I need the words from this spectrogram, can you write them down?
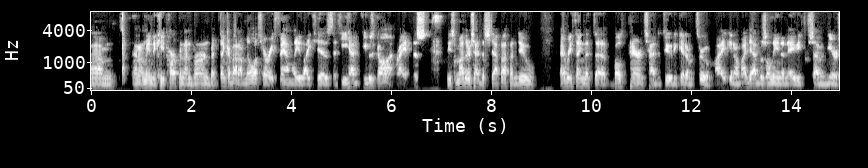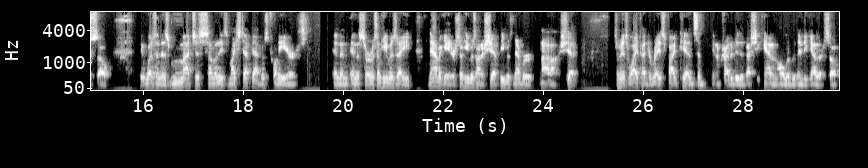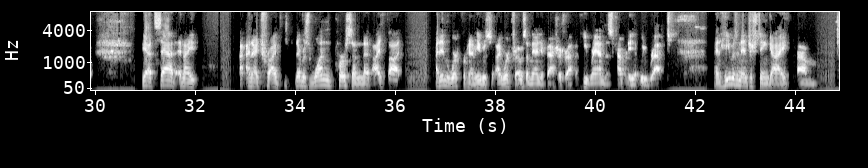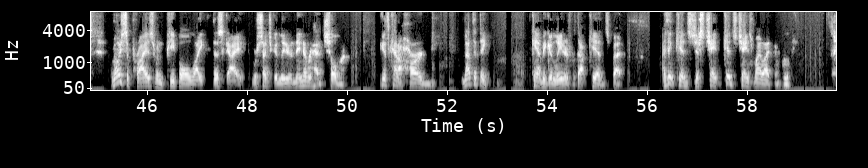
um, I don't mean to keep harping on Vern, but think about a military family like his that he had. He was gone, right? This these mothers had to step up and do everything that the, both parents had to do to get them through. My, you know, my dad was only in the Navy for seven years, so it wasn't as much as some of these. My stepdad was twenty years in the, in the service, and he was a navigator, so he was on a ship. He was never not on a ship. So his wife had to raise five kids and you know try to do the best she can and hold everything together. So yeah, it's sad, and I and I tried. There was one person that I thought I didn't work for him. He was I worked for I was a manufacturer's rep, and he ran this company that we repped. And he was an interesting guy. Um, I'm always surprised when people like this guy were such good leaders and they never had children. It gets kind of hard. Not that they can't be good leaders without kids, but I think kids just change. Kids changed my life completely.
